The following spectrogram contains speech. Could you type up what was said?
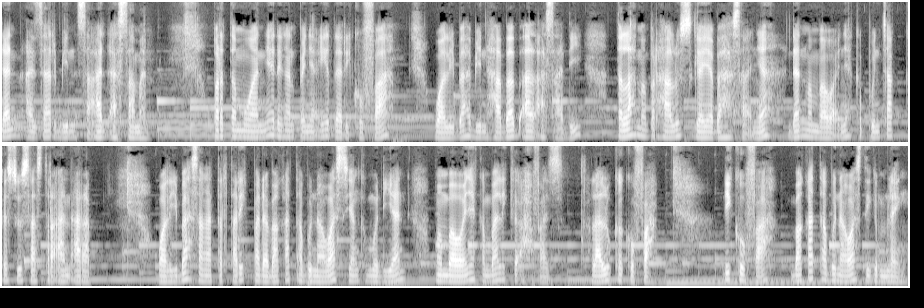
dan Azhar bin Sa'ad as-Saman. Pertemuannya dengan penyair dari Kufah, Walibah bin Habab al-Asadi, telah memperhalus gaya bahasanya dan membawanya ke puncak kesusastraan Arab. Walibah sangat tertarik pada bakat Abu Nawas yang kemudian membawanya kembali ke Ahfaz, lalu ke Kufah. Di Kufah, bakat Abu Nawas digembleng.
